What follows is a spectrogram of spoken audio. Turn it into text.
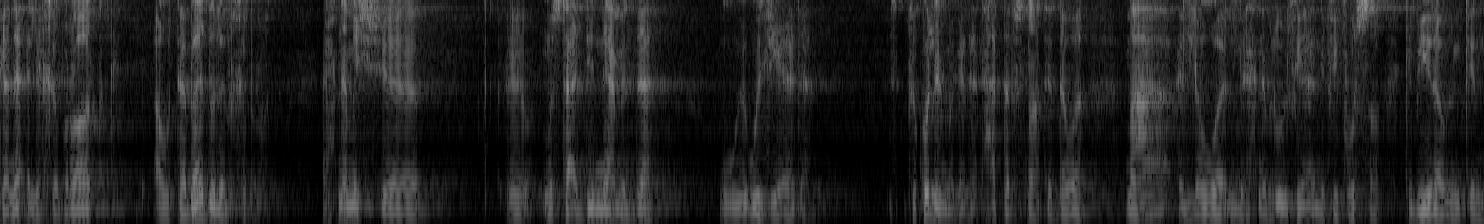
كنقل خبرات أو تبادل الخبرات. إحنا مش مستعدين نعمل ده. وزيادة. في كل المجالات حتى في صناعة الدواء مع اللي هو اللي إحنا بنقول فيها إن في فرصة كبيرة ويمكن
